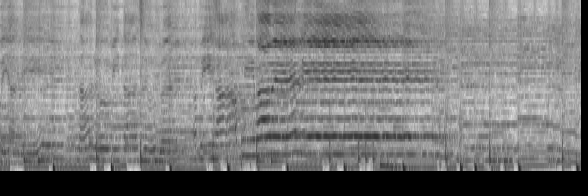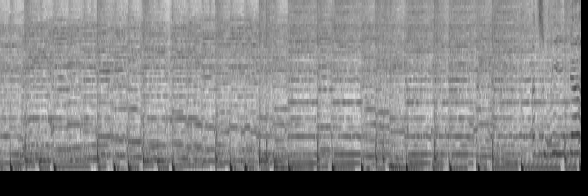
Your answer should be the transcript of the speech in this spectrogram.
မရသေးငါတို့မိသားစုတွေအ ဖေဟာအဖေပါပဲလေအချီတန်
